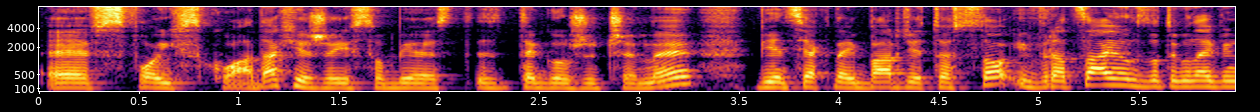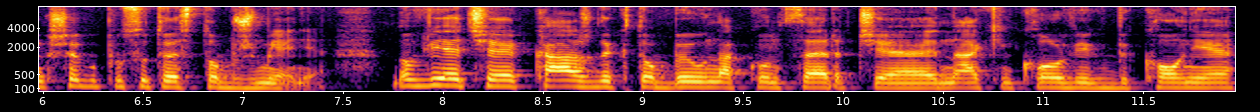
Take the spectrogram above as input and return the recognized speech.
e, w swoich składach, jeżeli sobie tego życzymy, więc jak najbardziej to jest to. I wracając do tego największego plusu, to jest to brzmienie. No wiecie, każdy, kto był na koncercie, na jakimkolwiek wykonie,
